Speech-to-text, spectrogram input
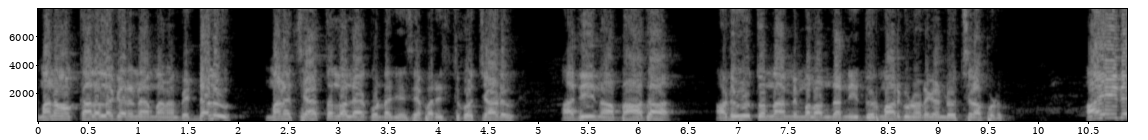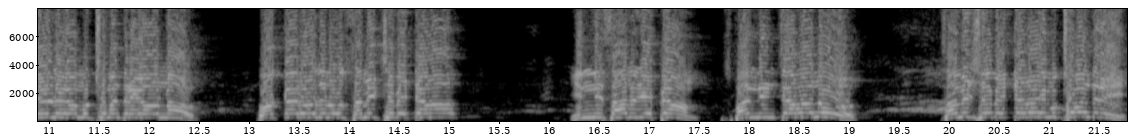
మనం కలలగరిన మన బిడ్డలు మన చేతల్లో లేకుండా చేసే పరిస్థితికి వచ్చాడు. అది నా బాధ. అడుగుతున్నా మిమ్మల్ని అందరినీ దుర్మార్గుడు అడగండి వచ్చినప్పుడు. ఐదేళ్ళుగా ముఖ్యమంత్రిగా ఉన్నావు. ఒక్కరోజు నువ్వు సమీక్ష పెట్టావా? ఇన్నిసార్లు చెప్పాం. స్పందించావా నువ్వు? సమీక్ష పెట్టాడా ఈ ముఖ్యమంత్రి?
